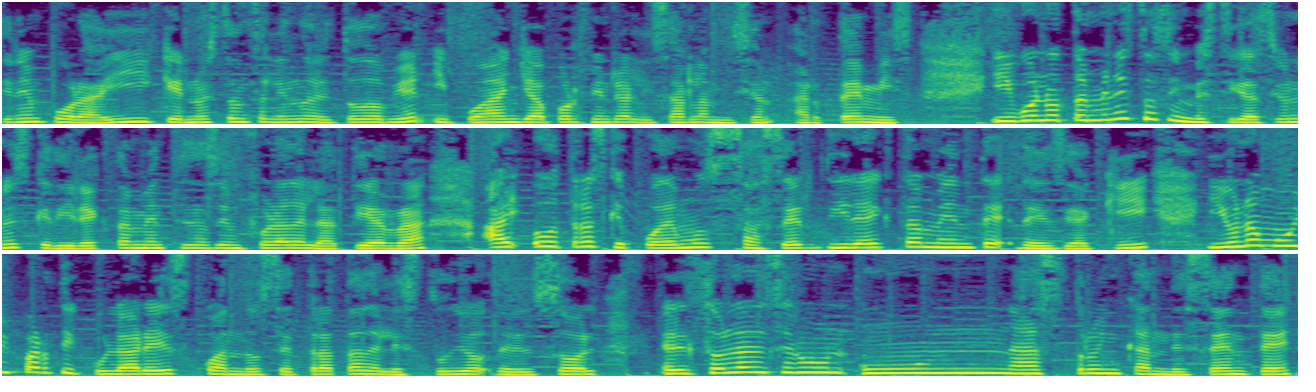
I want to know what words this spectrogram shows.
tienen por ahí, que no están saliendo del todo bien y puedan ya por fin realizar la misión Artemis. Y bueno, también estas investigaciones que directamente se hacen fuera de la Tierra, hay otras que podemos hacer directamente desde aquí y una muy particular es cuando se trata del estudio del Sol. El Sol al ser un, un astro incandescente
